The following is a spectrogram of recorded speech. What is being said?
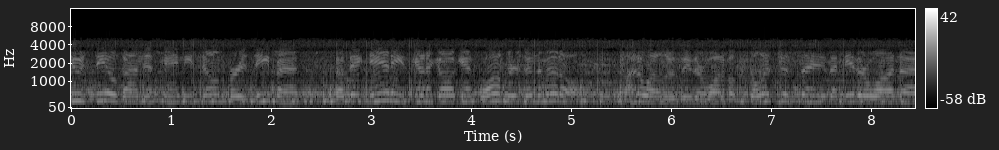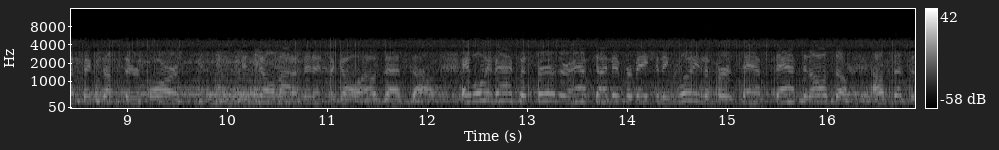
two steals on this game. He's known for his defense, but Big Danny's to go against Walters in the middle. I don't want to lose either one of them, so let's just say that neither one uh, picks up their fourth until about a minute to go. How's that sound? Hey, we'll be back with further halftime information, including the first half stats, and also I'll set the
